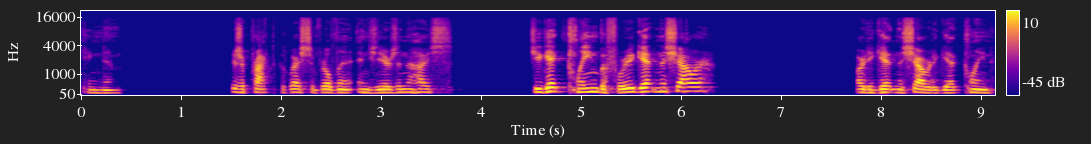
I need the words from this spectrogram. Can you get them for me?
kingdom. Here's a practical question for all the engineers in the house. Do you get clean before you get in the shower? Or do you get in the shower to get clean?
